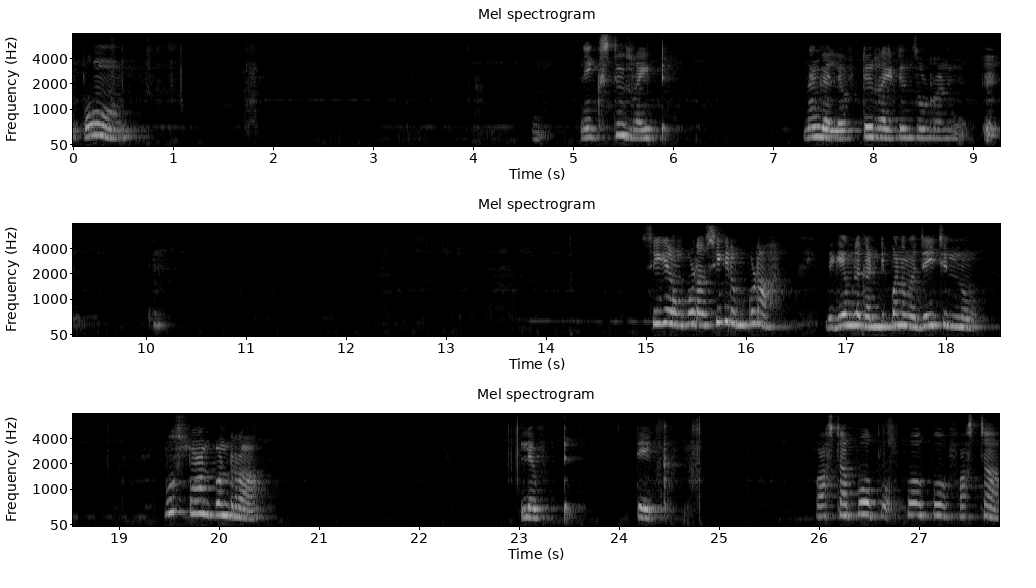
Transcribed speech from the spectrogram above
எப்போ? நெக்ஸ்ட்டு ரைட் நாங்கள் லெஃப்ட்டு ரைட்டுன்னு சொல்கிறானுங்க சீக்கிரம் போடா சீக்கிரம் போடா. இந்த கேமில் கண்டிப்பாக நம்ம ஜெயிச்சிடணும். பூஸ்ட் ஆன் பண்ணுறா லெஃப்ட் டேக் ஃபாஸ்ட்டாக போ போ போ போ ஃபாஸ்ட்டாக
